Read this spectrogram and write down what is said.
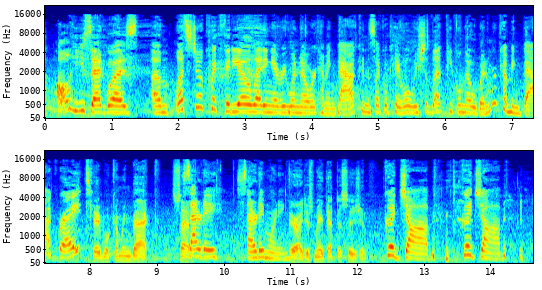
All he said was, um, let's do a quick video letting everyone know we're coming back. And it's like, okay, well, we should let people know when we're coming back, right? Okay, we're coming back Saturday. Saturday, Saturday morning. There, I just made that decision. Good job. Good job.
